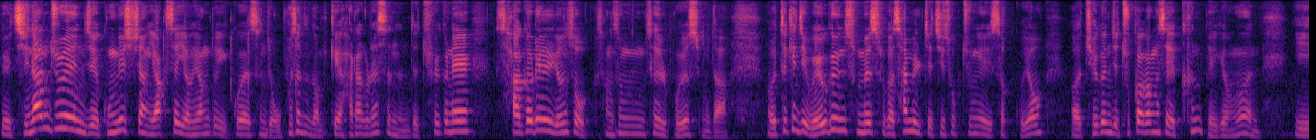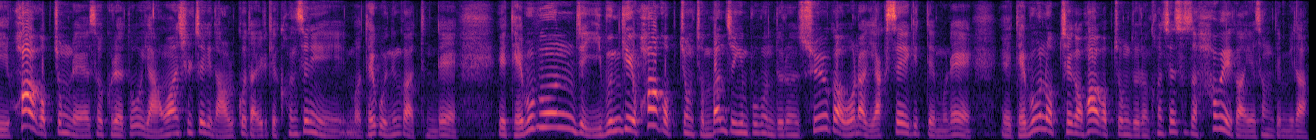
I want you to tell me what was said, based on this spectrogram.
그 지난주에 이제 국내 시장 약세 영향도 있고 해서 이제 5% 넘게 하락을 했었는데 최근에 4거래일 연속 상승세를 보였습니다. 어, 특히 이제 외국인 순매수가 3일째 지속 중에 있었고요. 어, 최근 이제 주가 강세의 큰 배경은 이 화학 업종 내에서 그래도 양호한 실적이 나올 거다 이렇게 컨센이 뭐 되고 있는 것 같은데 이 대부분 이제 2분기 화학 업종 전반적인 부분들은 수요가 워낙 약세이기 때문에 예, 대부분 업체가 화학 업종들은 컨센서스 하회가 예상됩니다.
